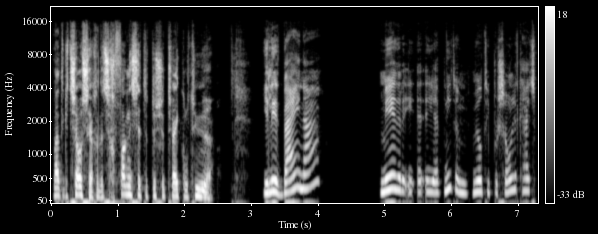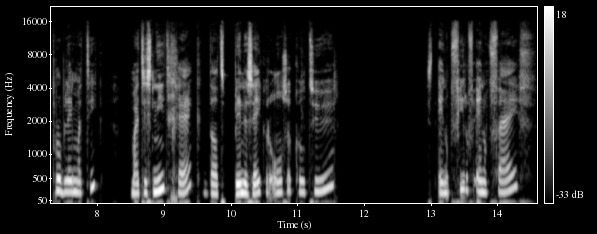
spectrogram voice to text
laat ik het zo zeggen, dat ze gevangen zitten tussen twee culturen. Je leert bijna meerdere. eh, Je hebt niet een multipersoonlijkheidsproblematiek. Maar het is niet gek dat binnen zeker onze cultuur. Is het 1 op 4 of 1 op 5?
